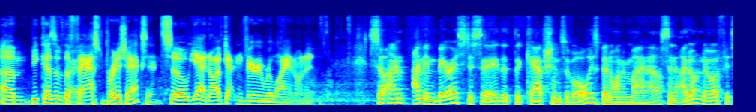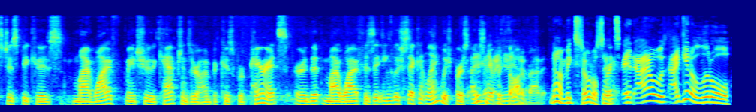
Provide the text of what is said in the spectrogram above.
um, because of the fast British accent. So yeah, no, I've gotten very reliant on it. So I'm I'm embarrassed to say that the captions have always been on in my house, and I don't know if it's just because my wife made sure the captions are on because we're parents, or that my wife is an English second language person. I just Yeah, never yeah, thought yeah. about it. No, it makes total sense. And I always I get a little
